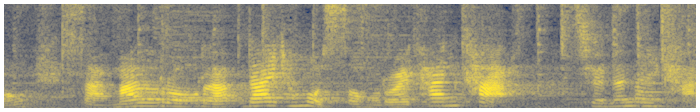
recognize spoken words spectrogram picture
2 สามารถรองรับได้ทั้งหมด 200 ท่านค่ะ เชิญด้านในค่ะ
